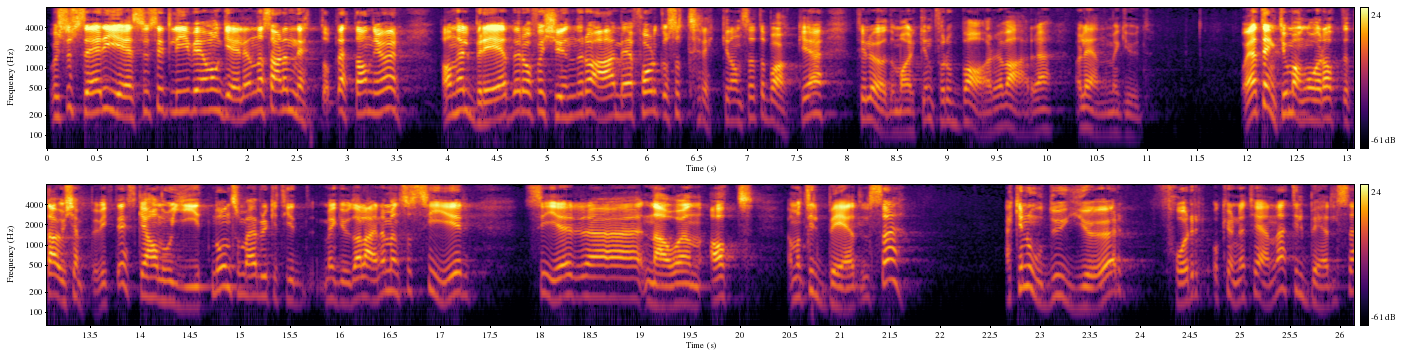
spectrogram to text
Og Hvis du ser i Jesus sitt liv i evangeliene, så er det nettopp dette han gjør. Han helbreder og forkynner og er med folk, og så trekker han seg tilbake til ødemarken for å bare være alene med Gud. Og Jeg tenkte jo mange år at dette er jo kjempeviktig. Skal jeg ha noe å gi til noen, så må jeg bruke tid med Gud alene. Men så sier, sier uh, Nowen at ja, men tilbedelse er ikke noe du gjør for å kunne tjene. Tilbedelse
